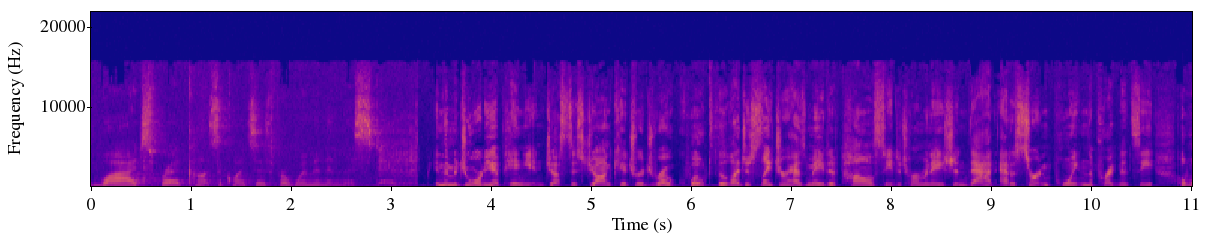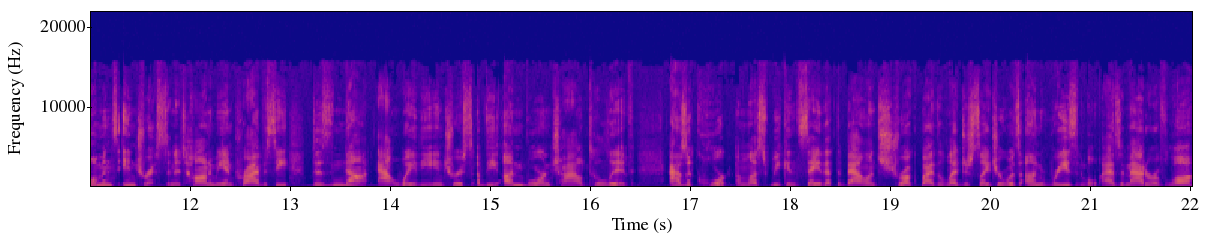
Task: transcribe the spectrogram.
widespread consequences for women in this state. In the majority opinion, Justice John Kittredge wrote, quote, the legislature has made a policy determination that at a certain point in the pregnancy, a woman's interest in autonomy and privacy does not outweigh the interests of the unborn child to live. As a court, unless we can say that the balance struck by the legislature was unreasonable as a matter of law,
